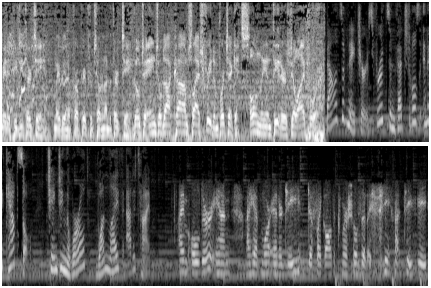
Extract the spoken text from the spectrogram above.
Rated PG-13. May be inappropriate for children under 13. Go to angel.com slash freedom for tickets. Only in theaters July 4th. Balance of Nature's fruits and vegetables in a capsule, changing the world one life at a time. I'm older and I have more energy, just like all the commercials that I see on TV.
